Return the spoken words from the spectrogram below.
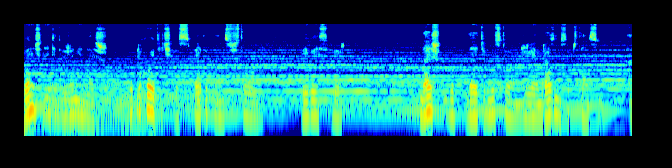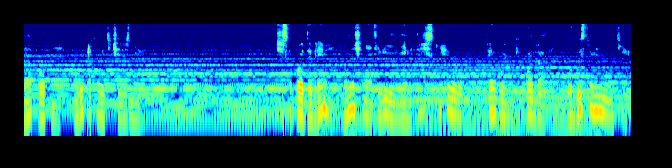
Вы начинаете движение дальше. Вы проходите через пятый план существования двигаясь вверх. Дальше вы попадаете в густую желеобразную субстанцию. Она плотная, но вы проходите через нее. Через какое-то время вы начинаете видеть геометрические фигуры, треугольники, квадраты. Вы быстро минуете их.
